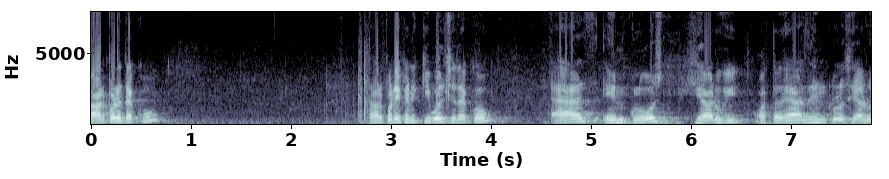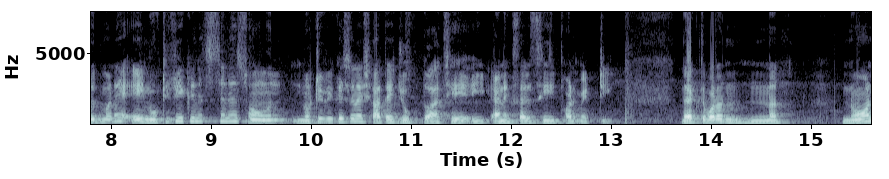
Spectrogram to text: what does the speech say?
তারপরে দেখো, তারপরে এখানে কি বলছে দেখো? অ্যাজ এনক্লোজ হেয়ার উইথ অর্থাৎ অ্যাজ এনক্লোজ হেয়ার উইথ মানে এই নোটিফিকেশনের নোটিফিকেশনের সাথে যুক্ত আছে এই অ্যানেক্সার সি ফরম্যাটটি। দেখতে পারো non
